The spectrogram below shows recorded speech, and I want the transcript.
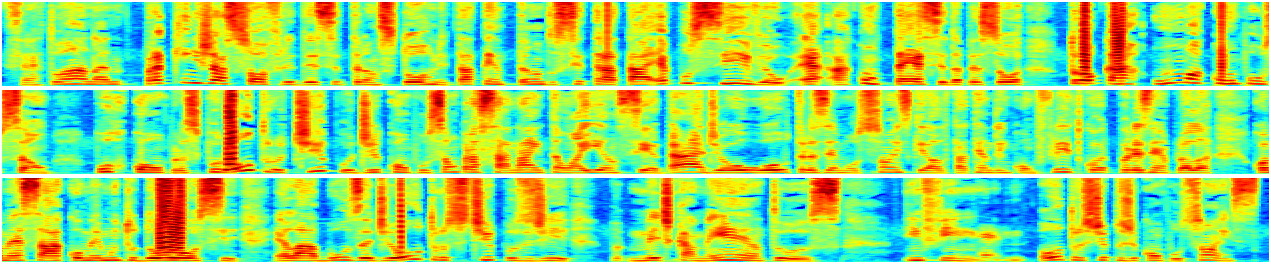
Certo, Ana. Para quem já sofre desse transtorno e está tentando se tratar, é possível, é, acontece da pessoa trocar uma compulsão por compras por outro tipo de compulsão para sanar, então, aí a ansiedade ou outras emoções que ela está tendo em conflito? Por exemplo, ela começa a comer muito doce, ela abusa de outros tipos de medicamentos, enfim, é. outros tipos de compulsões?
